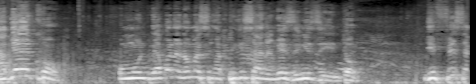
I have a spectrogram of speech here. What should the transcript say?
Akekho umuntu uyabona noma singaphikisana ngezinye izinto ngifisa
